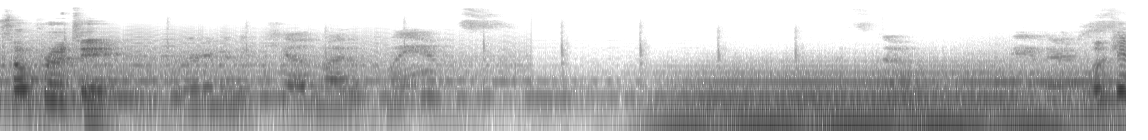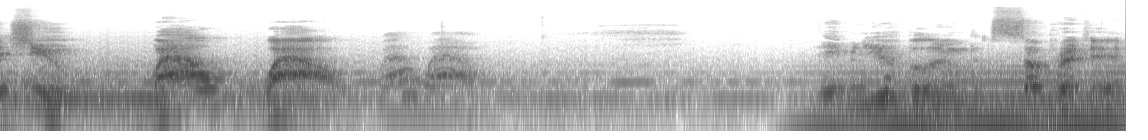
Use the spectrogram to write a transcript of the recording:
So pretty. Look at you. Wow, wow. Wow, wow. Even you've bloomed so pretty.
